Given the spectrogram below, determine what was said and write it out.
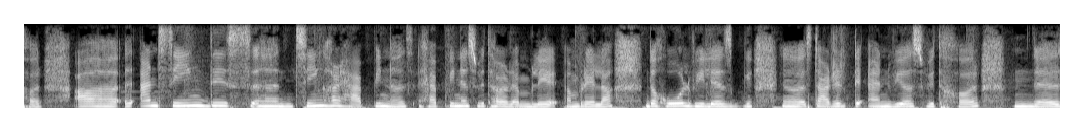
her. Uh, and seeing this uh, seeing her happiness happiness with her umbrella the whole village uh, started envious with her. Uh,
